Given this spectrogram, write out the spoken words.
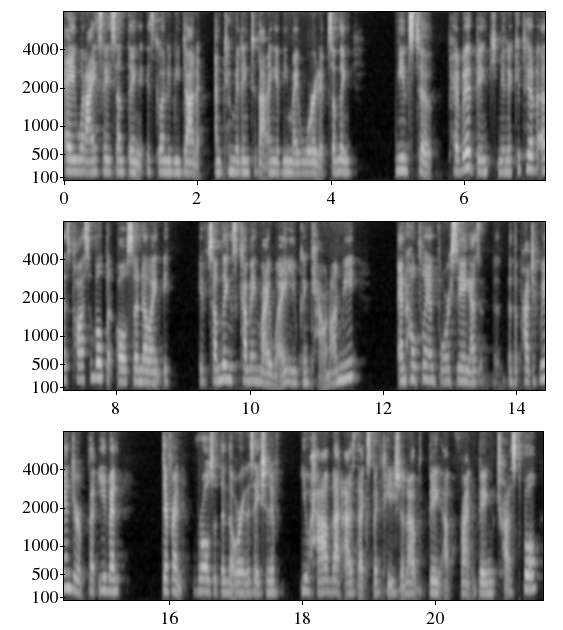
a when I say something is going to be done, I'm committing to that. I'm giving my word. If something needs to pivot, being communicative as possible, but also knowing if, if something's coming my way, you can count on me. And hopefully enforcing as the project manager, but even different roles within the organization. If you have that as the expectation of being upfront, being trustful,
